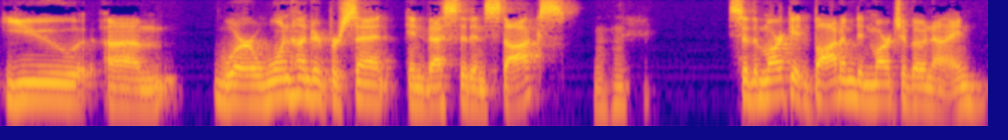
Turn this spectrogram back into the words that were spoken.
you um, were 100% invested in stocks. Mm-hmm. So the market bottomed in March of 09.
